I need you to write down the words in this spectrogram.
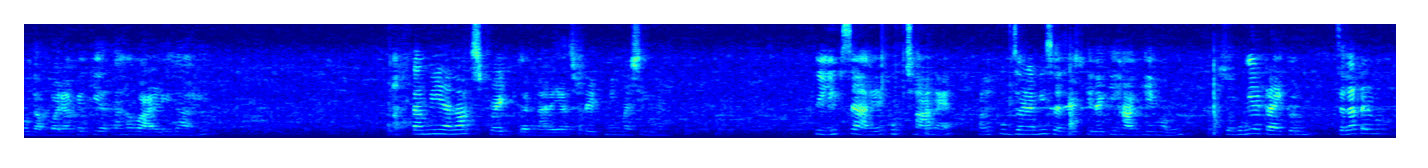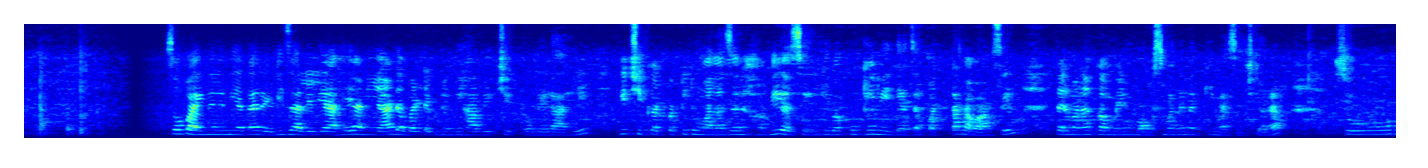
बघा बऱ्यापैकी आता हा वाळलेला आहे. आता मी याला स्ट्रेट करणार आहे. या स्ट्रेटनिंग मशीनने फिलिप्सचा आहे खूप छान आहे. मला खूप जणांनी सजेस्ट केलं की हा घे म्हणून. सो बघूया ट्राय करून. चला तर मग. सो फायनली मी आता रेडी झालेली आहे आणि या डबल टेपने मी हा वीक चिटकवलेला आहे. ही चिकटपट्टी तुम्हाला जर हवी असेल किंवा कुठे मी त्याचा पत्ता हवा असेल तर मला कमेंट बॉक्समध्ये नक्की मेसेज करा. सो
